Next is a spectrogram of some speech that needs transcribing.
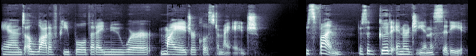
and a lot of people that I knew were my age or close to my age. It was fun. There's a good energy in the city,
